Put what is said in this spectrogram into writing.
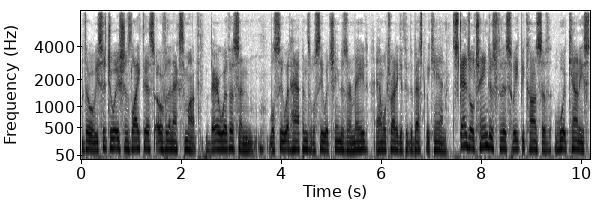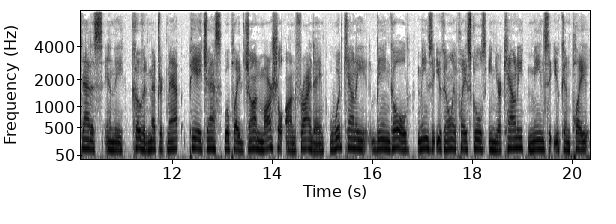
there will be situations like this over the next month. Bear with us and we'll see what happens. We'll see what changes are made and we'll try to get through the best we can. Schedule changes for this week because of Wood County's status in the COVID metric map. PHS will play John Marshall on Friday. Wood County being gold means that you can only play schools in your county, means that you can play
